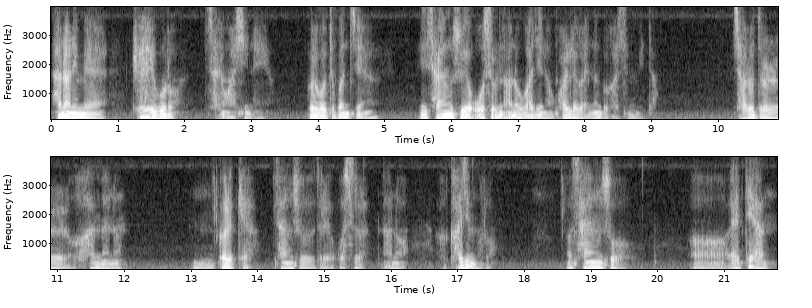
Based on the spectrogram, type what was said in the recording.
하나님의 계획으로 사용하시네요. 그리고 두 번째, 이 사형수의 옷을 나눠 가지는 관례가 있는 것 같습니다. 자루들을 하면은, 음, 그렇게 사형수들의 옷을 나눠 가짐으로 사형수에 대한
